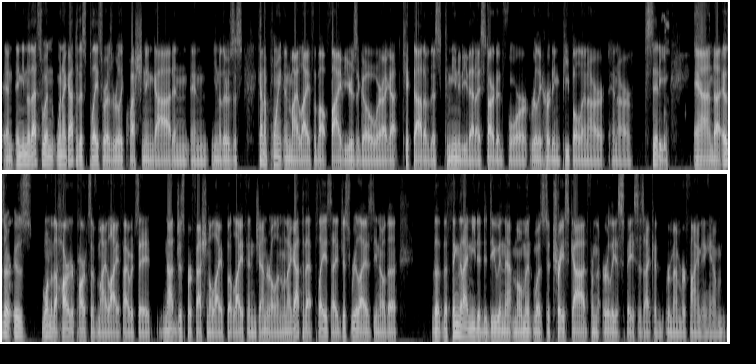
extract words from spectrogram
and and you know that's when when I got to this place where I was really questioning God and and you know there was this kind of point in my life about 5 years ago where I got kicked out of this community that I started for really hurting people in our in our city. And uh, it was a it was one of the harder parts of my life I would say not just professional life but life in general. And when I got to that place I just realized you know the the the thing that I needed to do in that moment was to trace God from the earliest spaces I could remember finding him,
